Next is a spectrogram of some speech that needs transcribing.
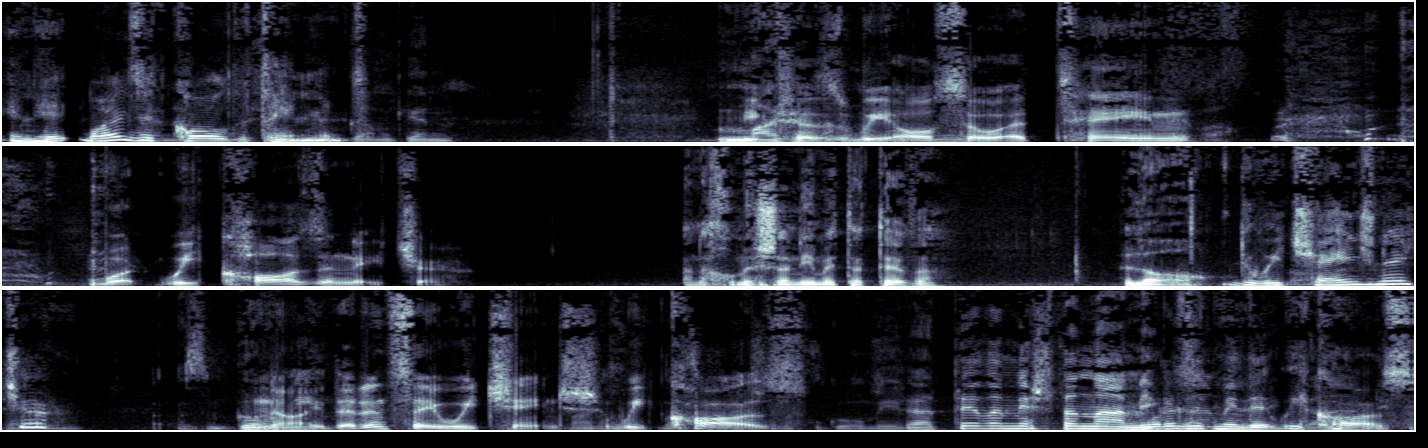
in it? Why is it called attainment? Because we also attain what we cause in nature. Do we change nature? No, he didn't say we change. We cause. What does it mean that we cause?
